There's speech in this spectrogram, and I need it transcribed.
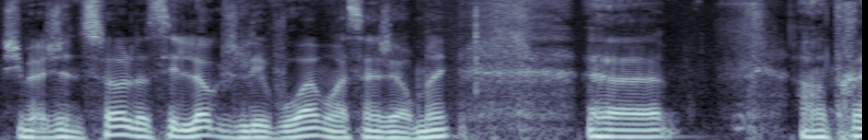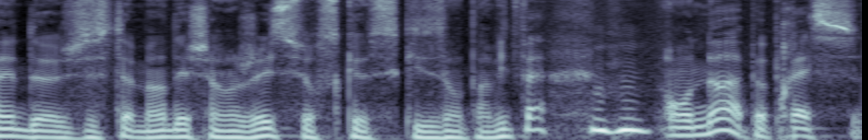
j'imagine ça. là, C'est là que je les vois, moi, à Saint-Germain. En train de justement d'échanger sur ce que ce qu'ils ont envie de faire. Mm-hmm. On a à peu près ce-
